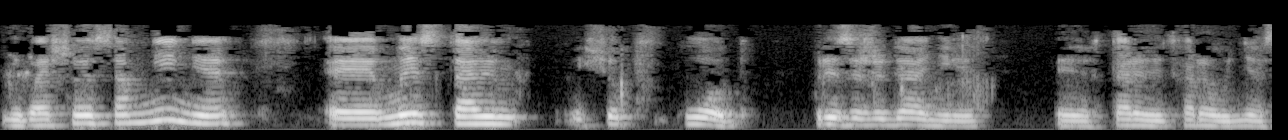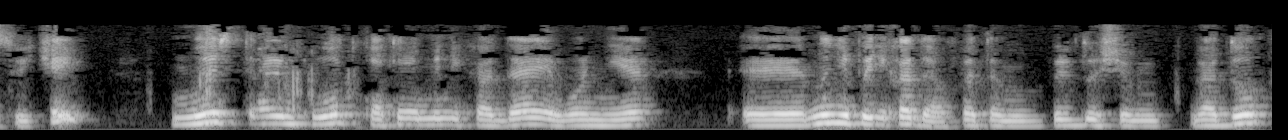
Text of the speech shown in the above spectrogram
небольшое сомнение, э, мы ставим еще плод при зажигании э, второго, второго дня свечей, мы ставим плод, который мы никогда его не, ну не по никогда, в этом в предыдущем году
